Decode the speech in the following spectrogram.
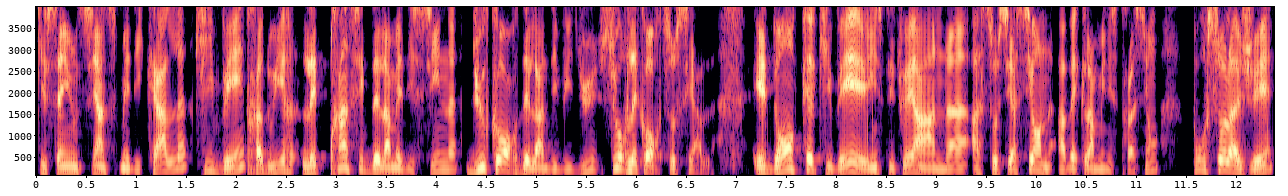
qui c'est une science médicale, qui veut traduire les principes de la médecine du corps de l'individu sur le corps social. Et donc, qui veut instituer une association avec l'administration pour soulager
